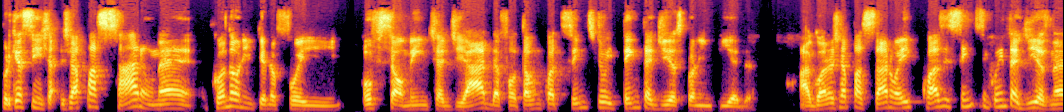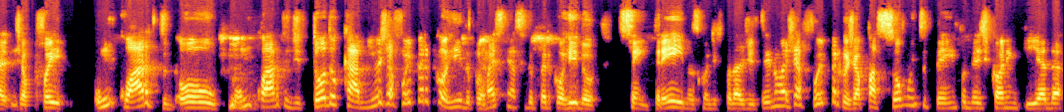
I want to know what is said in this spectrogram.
porque assim, já, já passaram, né? Quando a Olimpíada foi oficialmente adiada, faltavam 480 dias para a Olimpíada. Agora já passaram aí quase 150 dias, né? Já foi um quarto ou um quarto de todo o caminho já foi percorrido, por mais que tenha sido percorrido sem treinos, com dificuldade de treino, mas já foi percorrido, já passou muito tempo desde que a Olimpíada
